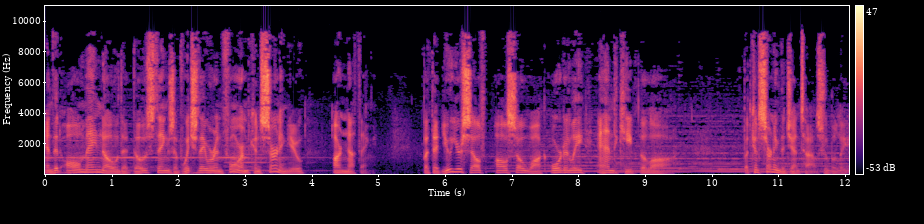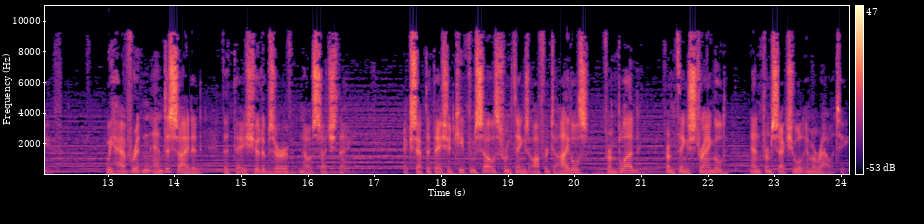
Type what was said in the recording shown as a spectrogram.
and that all may know that those things of which they were informed concerning you are nothing, but that you yourself also walk orderly and keep the law. But concerning the Gentiles who believe, we have written and decided that they should observe no such thing, except that they should keep themselves from things offered to idols, from blood, from things strangled, and from sexual immorality.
